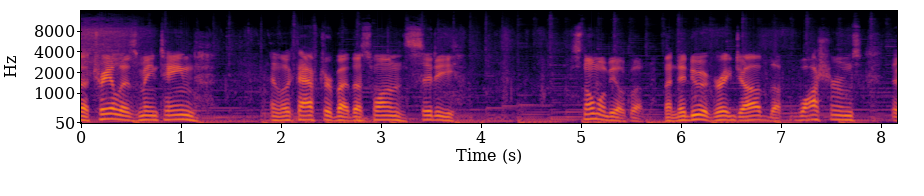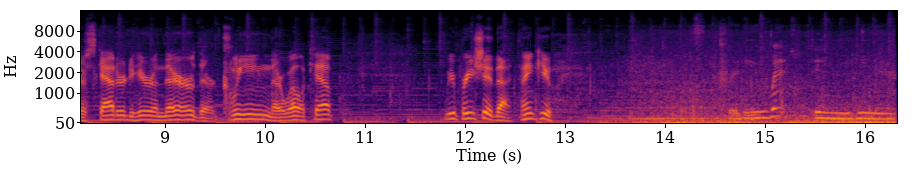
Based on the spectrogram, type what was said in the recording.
The trail is maintained and looked after by the Swan City Snowmobile Club. And they do a great job. The washrooms, they're scattered here and there. They're clean, they're well kept. We appreciate that. Thank you. It's pretty wet in here.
